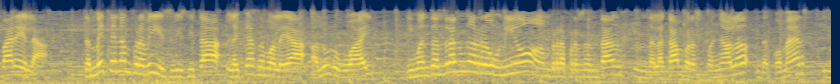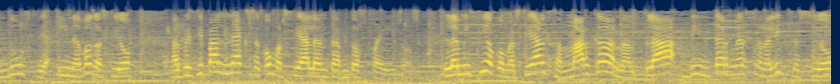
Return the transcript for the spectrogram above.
Varela. També tenen previst visitar la Casa Balear a l'Uruguai i mantindran una reunió amb representants de la Cambra Espanyola de Comerç, Indústria i Navegació, el principal nexe comercial entre dos països. La missió comercial s'emmarca en el pla d'internacionalització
